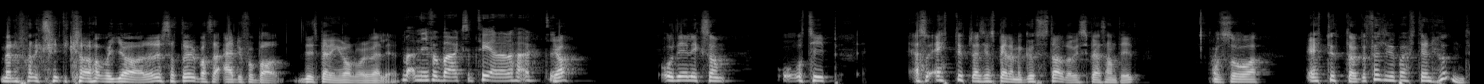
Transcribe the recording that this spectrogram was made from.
Men de har liksom inte klarat av att göra det så att då är det bara så här, äh, du får bara, det spelar ingen roll vad du väljer. Ni får bara acceptera det här. Typ. Ja. Och det är liksom, och, typ, alltså ett uppdrag, jag spelar med Gustav då, vi spelar samtidigt. Och så, ett uppdrag, då följde vi bara efter en hund.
